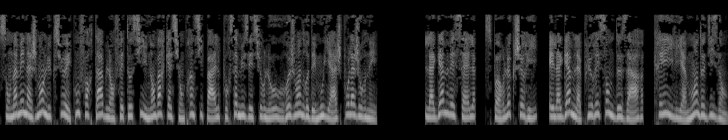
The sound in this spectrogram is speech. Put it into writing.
Son aménagement luxueux et confortable en fait aussi une embarcation principale pour s'amuser sur l'eau ou rejoindre des mouillages pour la journée. La gamme vaisselle, Sport Luxury, est la gamme la plus récente de Zar, créée il y a moins de 10 ans.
